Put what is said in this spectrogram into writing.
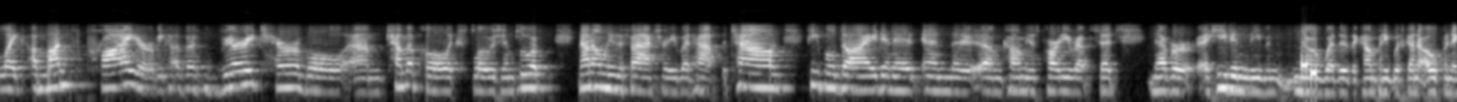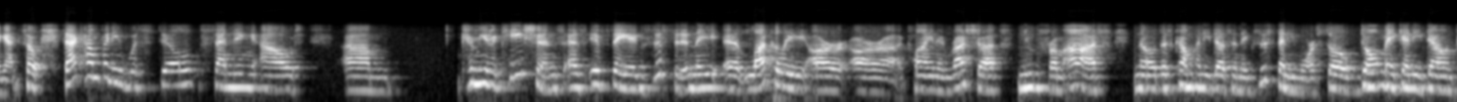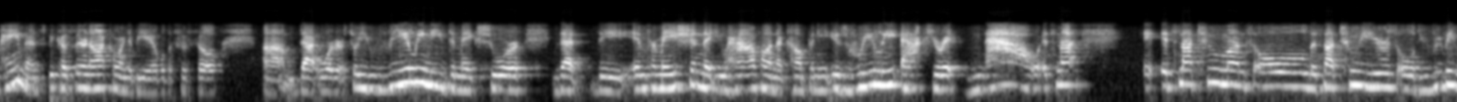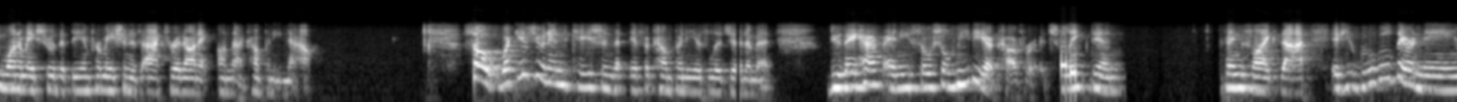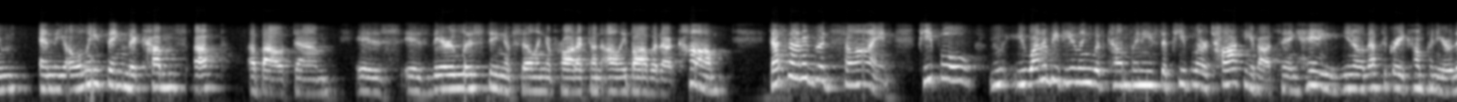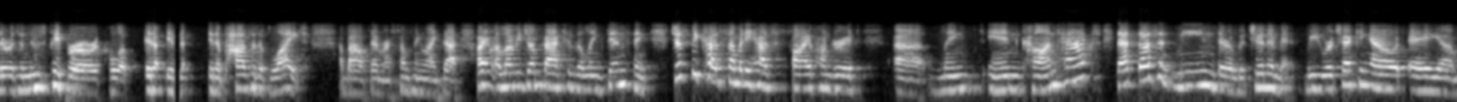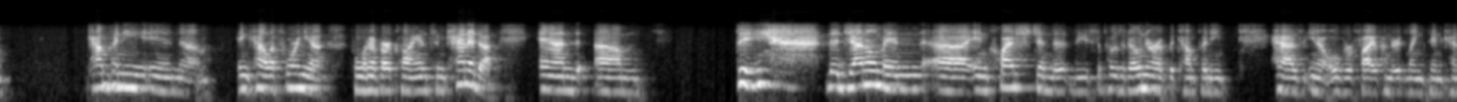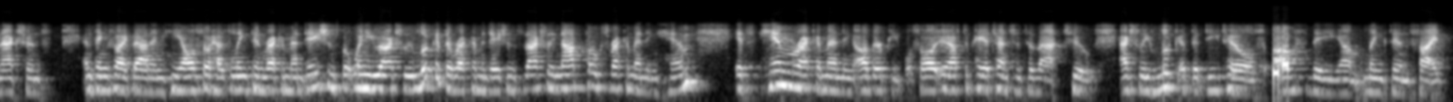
like a month prior because of a very terrible um, chemical explosion blew up not only the factory but half the town. People died in it and the um, communist party rep said never he didn't even know whether the company was going to open again. So that company was still sending out um, communications as if they existed. And they, uh, luckily, our, our uh, client in Russia knew from us, no, this company doesn't exist anymore. So don't make any down payments because they're not going to be able to fulfill um, that order. So you really need to make sure that the information that you have on a company is really accurate now. It's not it's not two months old, it's not two years old. You really want to make sure that the information is accurate on it on that company now. So, what gives you an indication that if a company is legitimate? Do they have any social media coverage? LinkedIn, things like that. If you Google their name and the only thing that comes up about them is, is their listing of selling a product on Alibaba.com, that's not a good sign. People, you, you want to be dealing with companies that people are talking about, saying, hey, you know, that's a great company, or there was a newspaper article in a, in a, in a positive light about them, or something like that. All right, let me jump back to the LinkedIn thing. Just because somebody has 500 uh, LinkedIn contacts, that doesn't mean they're legitimate. We were checking out a um, company in um, in California for one of our clients in Canada, and um, the the gentleman uh, in question, the, the supposed owner of the company, has you know over 500 LinkedIn connections and things like that, and he also has LinkedIn recommendations. But when you actually look at the recommendations, it's actually not folks recommending him; it's him recommending other people. So you have to pay attention to that too. Actually, look at the details of the um, LinkedIn site.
